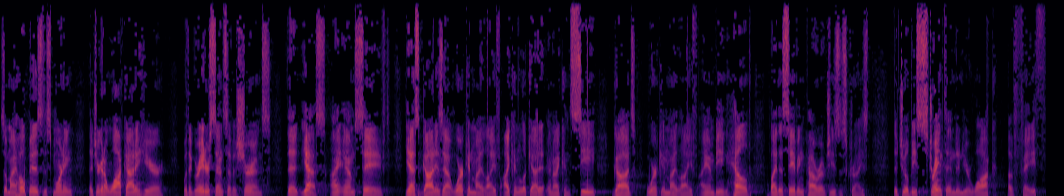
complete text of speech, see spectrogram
So, my hope is this morning that you're going to walk out of here with a greater sense of assurance that, yes, I am saved. Yes, God is at work in my life. I can look at it and I can see God's work in my life. I am being held by the saving power of Jesus Christ. That you'll be strengthened in your walk of faith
